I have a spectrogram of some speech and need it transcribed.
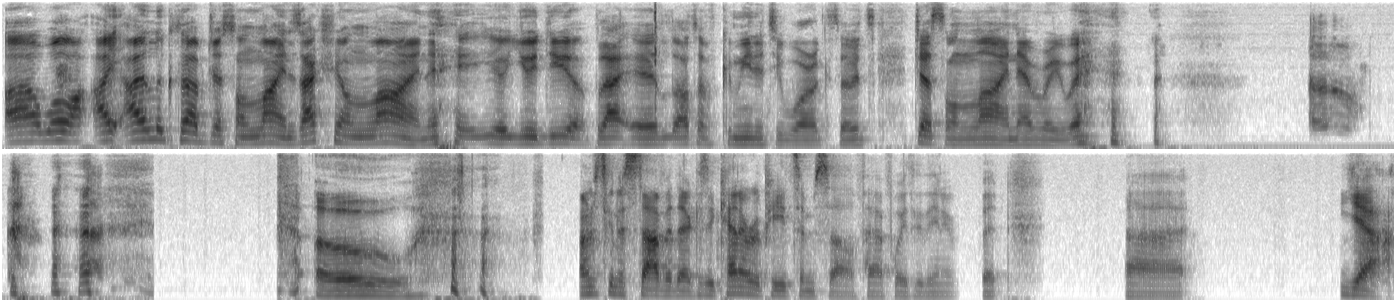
uh, well, I, I looked up just online. It's actually online. you you do a, lot of community work, so it's just online everywhere. Oh, I see. Oh. I'm just going to stop it there because he kind of repeats himself halfway through the interview. But uh, yeah,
